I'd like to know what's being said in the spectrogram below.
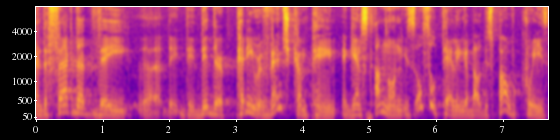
And the fact that they, uh, they, they, did their petty revenge campaign against Amnon is also telling about this power craze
